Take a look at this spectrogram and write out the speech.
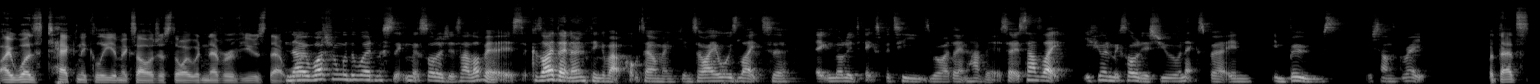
I was technically a mixologist, though I would never have used that No, word. No, what's wrong with the word mix- mixologist? I love it. It's because I don't know anything about cocktail making, so I always like to acknowledge expertise where I don't have it. So it sounds like if you're a mixologist, you're an expert in in booze, which sounds great. But that's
